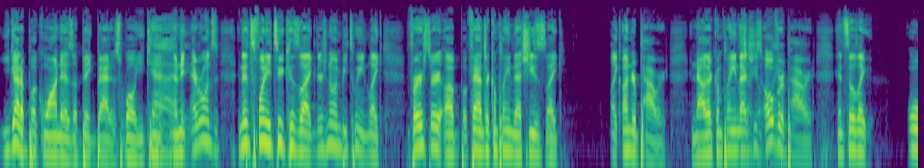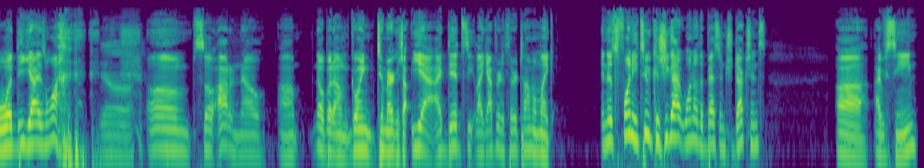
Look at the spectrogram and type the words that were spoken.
you gotta book Wanda as a big bad as well. You can't. Yeah, I mean, dude. everyone's and it's funny too because like there's no in between. Like first, they're, uh, fans are complaining that she's like like underpowered, and now they're complaining that she's overpowered. And so like, what do you guys want? Yeah. um. So I don't know. Um. No, but um, going to America Chavez. Yeah, I did see like after the third time, I'm like, and it's funny too because she got one of the best introductions uh I've seen.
